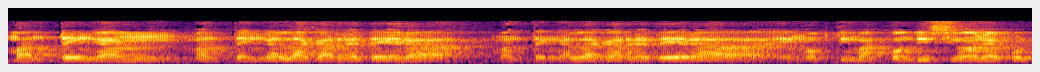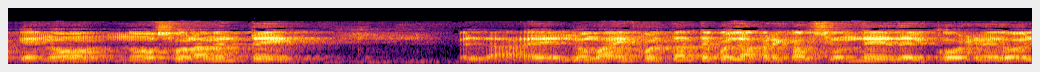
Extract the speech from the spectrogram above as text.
mantengan mantengan la carretera mantengan la carretera en óptimas condiciones porque no no solamente eh, lo más importante pues la precaución del corredor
